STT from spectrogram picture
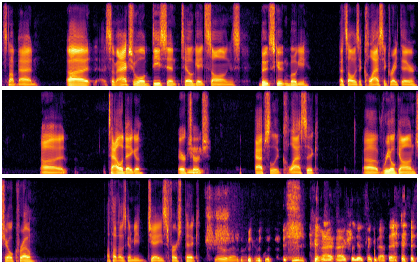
It's not bad. Uh, some actual decent tailgate songs. Boot Scoot and Boogie. That's always a classic right there. Uh, Talladega, Eric Mm. Church. Absolute classic. Uh, Real Gone, Sheryl Crow. I thought that was going to be Jay's first pick. Ooh, that was a good one. I, I actually didn't think about that.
